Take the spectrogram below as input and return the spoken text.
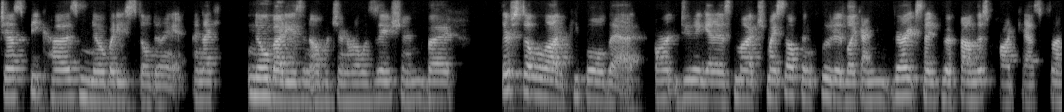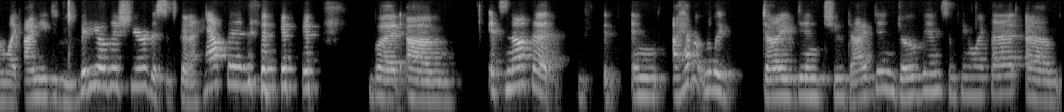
just because nobody's still doing it. And I nobody is an overgeneralization, but there's still a lot of people that aren't doing it as much, myself included. Like I'm very excited to have found this podcast because I'm like, I need to do video this year. This is going to happen. but um, it's not that, and I haven't really dived into, dived in, dove in, something like that. Um,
